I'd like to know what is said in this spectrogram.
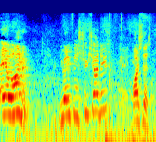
Hey, yo, Hunter. You ready for this trick shot, dude? Watch this.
